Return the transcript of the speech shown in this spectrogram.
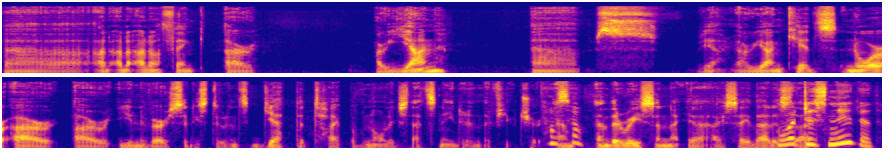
uh, I, I don't think our our young uh, yeah, our young kids, nor our our university students get the type of knowledge that's needed in the future. And, so? and the reason yeah, I say that is What that is needed?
